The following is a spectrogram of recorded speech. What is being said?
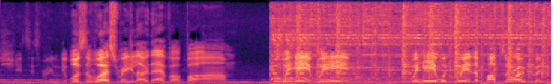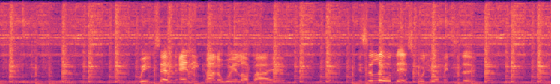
It was the worst reload ever, but um, but we're here, we're here, we're here, we're queer. The pubs are open. We accept any kind of wheel up out here. It's a little disc. What do you want me to do?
